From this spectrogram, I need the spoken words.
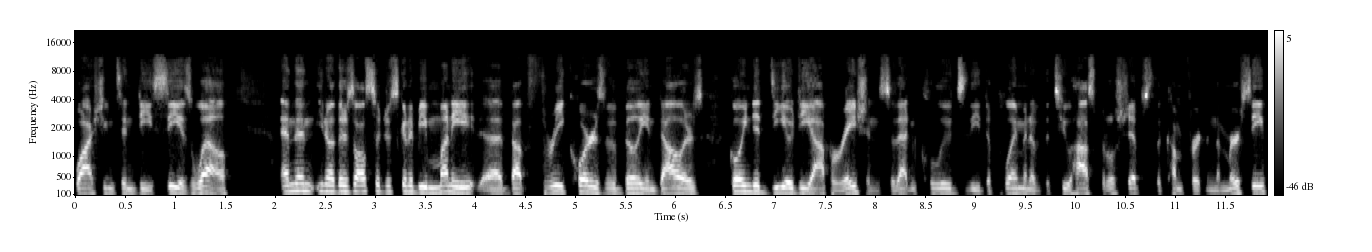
Washington D.C. as well. And then, you know, there's also just going to be money, uh, about three quarters of a billion dollars, going to DoD operations. So that includes the deployment of the two hospital ships, the Comfort and the Mercy,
